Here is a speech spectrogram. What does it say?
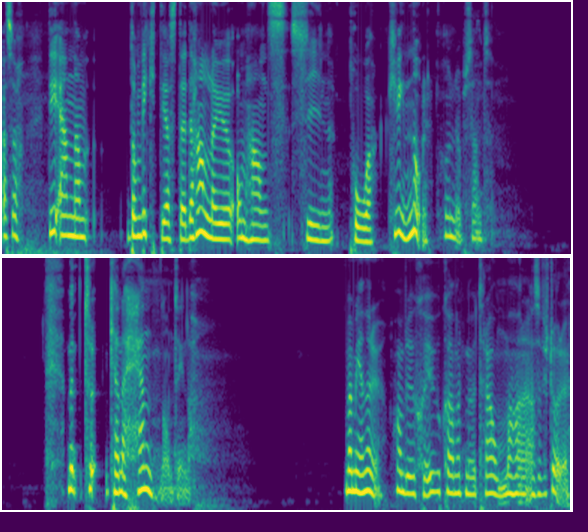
alltså, det är en av de viktigaste, det handlar ju om hans syn på kvinnor. 100%. Men kan det ha hänt någonting då? Vad menar du? Har han blivit sjuk? Har han varit med om trauma? Han, alltså förstår du?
